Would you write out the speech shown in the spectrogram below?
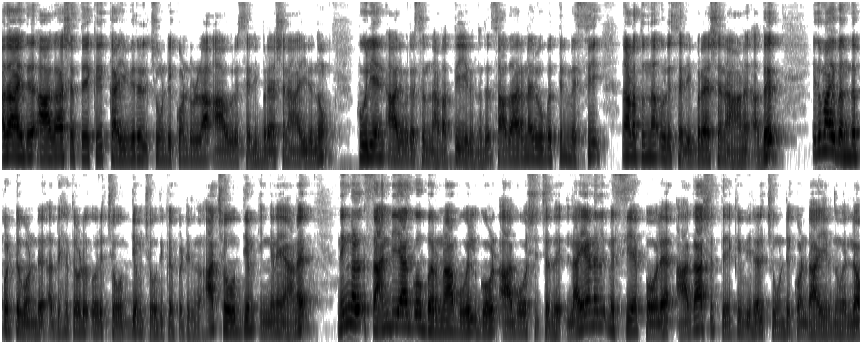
അതായത് ആകാശത്തേക്ക് കൈവിരൽ ചൂണ്ടിക്കൊണ്ടുള്ള ആ ഒരു സെലിബ്രേഷൻ ആയിരുന്നു ഹൂലിയൻ ആൽവറസ് നടത്തിയിരുന്നത്. സാധാരണ രൂപത്തിൽ മെസ്സി നടത്തുന്ന ഒരു സെലിബ്രേഷൻ ആണ് അത്. ഇതുമായി ബന്ധപ്പെട്ടുകൊണ്ട് അദ്ദേഹത്തോട് ഒരു ചോദ്യം ചോദിക്കപ്പെട്ടിരുന്നു. ആ ചോദ്യം ഇങ്ങനെയാണ്. നിങ്ങൾ സാന്റിയാഗോ ബെർണാബുവിൽ ഗോൾ ആഘോഷിച്ചത് ലയണൽ മെസ്സിയെ പോലെ ആകാശത്തേക്ക് വിരൽ ചൂണ്ടിക്കൊണ്ടായിരുന്നുവല്ലോ?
